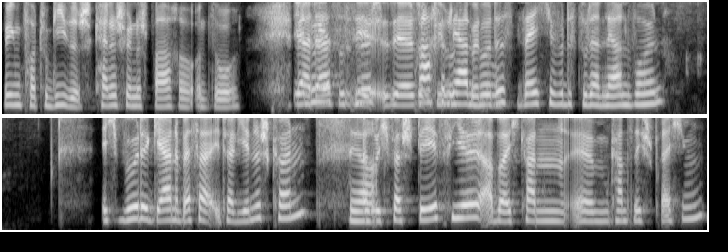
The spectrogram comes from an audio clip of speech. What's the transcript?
wegen Portugiesisch, keine schöne Sprache und so. Wenn Ja, du das jetzt ist die- eine der- Sprache die lernen würdest, welche würdest du dann lernen wollen? Ich würde gerne besser Italienisch können. Ja. Also ich verstehe viel, aber ich kann ähm, es nicht sprechen.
